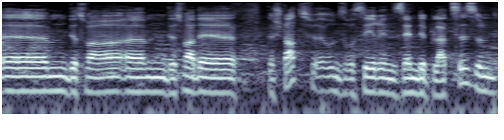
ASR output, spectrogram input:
Ähm, das war ähm, das war der der Start unseres Seriensendeplatzes und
